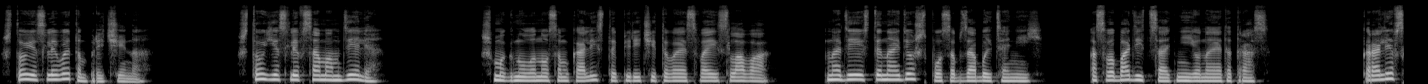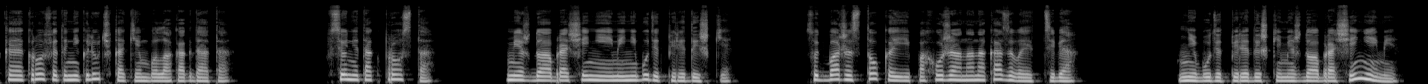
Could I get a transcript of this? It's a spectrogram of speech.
Что, если в этом причина? Что, если в самом деле? Шмыгнула носом Калиста, перечитывая свои слова. Надеюсь, ты найдешь способ забыть о ней, освободиться от нее на этот раз. Королевская кровь — это не ключ, каким была когда-то. Все не так просто. Между обращениями не будет передышки. Судьба жестока, и, похоже, она наказывает тебя. Не будет передышки между обращениями?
